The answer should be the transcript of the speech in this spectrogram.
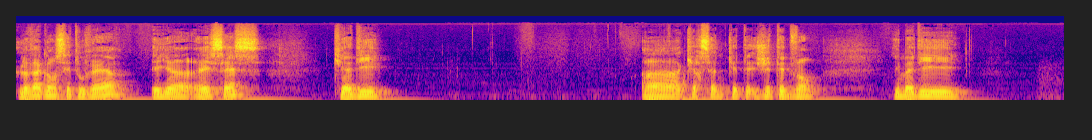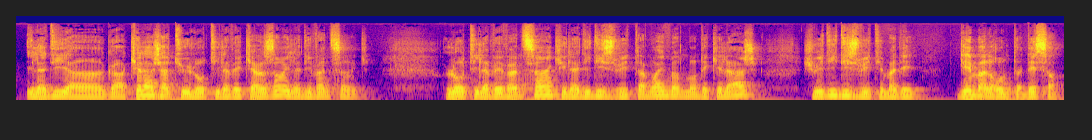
le wagon s'est ouvert et il y a un SS qui a dit à Kersen, qui j'étais devant, il m'a dit, il a dit à un gars, quel âge as-tu? L'autre, il avait 15 ans, il a dit 25. L'autre, il avait 25, il a dit 18. À moi, il m'a demandé quel âge. Je lui ai dit 18. Il m'a dit, Gemalrunta, descends.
